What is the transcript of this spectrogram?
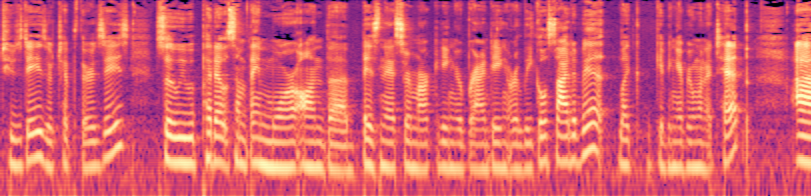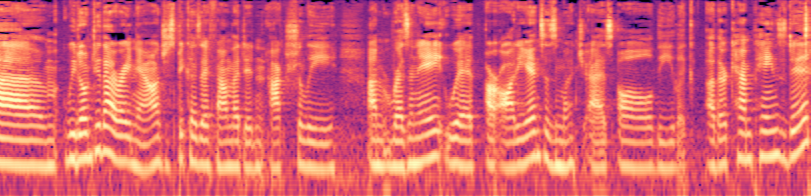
Tuesdays or tip Thursdays. So we would put out something more on the business or marketing or branding or legal side of it, like giving everyone a tip. Um, we don't do that right now just because I found that didn't actually um, resonate with our audience as much as all the like other campaigns did.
